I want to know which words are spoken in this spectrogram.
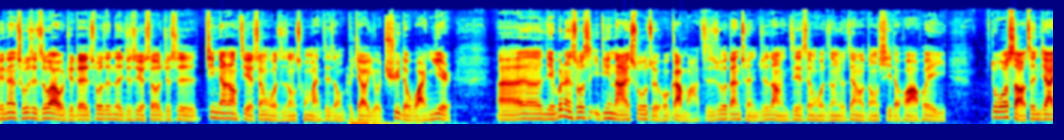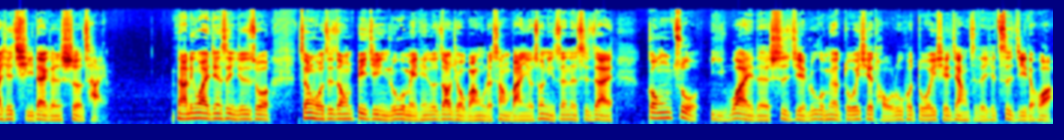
对，但除此之外，我觉得说真的，就是有时候就是尽量让自己的生活之中充满这种比较有趣的玩意儿，呃，也不能说是一定拿来说嘴或干嘛，只是说单纯就是让你自己生活之中有这样的东西的话，会多少增加一些期待跟色彩。那另外一件事情就是说，生活之中，毕竟如果每天都朝九晚五的上班，有时候你真的是在。工作以外的世界，如果没有多一些投入或多一些这样子的一些刺激的话，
